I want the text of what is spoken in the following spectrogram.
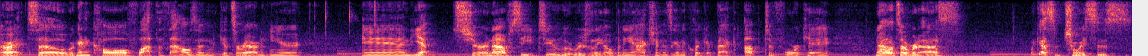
All right, so we're gonna call flat the thousand. Gets around here, and yep, Sure enough, seat 2, who originally opened the action, is going to click it back up to 4K. Now it's over to us. We got some choices.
